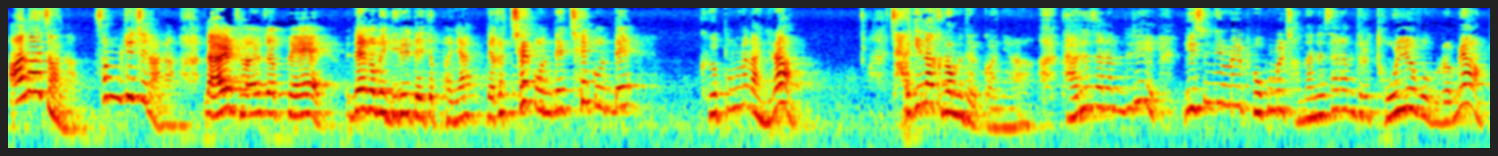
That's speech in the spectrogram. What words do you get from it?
안 하잖아. 섬기질 않아. 날 대접해. 내가 왜 니를 대접하냐? 내가 최고인데 최고인데 그것뿐만 아니라 자기나 그러면 될 거 아니야. 다른 사람들이 예수님을 복음을 전하는 사람들을 도우려고 그러면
